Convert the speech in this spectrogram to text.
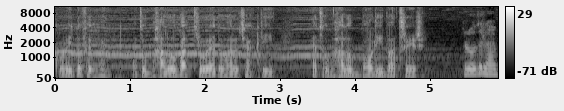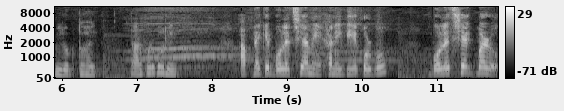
করেই তো ফেলবেন। এত ভালো পাত্র এত ভালো চাকরি এত ভালো বডি পাত্রের। রোদেলা বিরক্ত হয়। তারপর বলে আপনাকে বলেছি আমি এখানেই বিয়ে করব। বলেছি একবারও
